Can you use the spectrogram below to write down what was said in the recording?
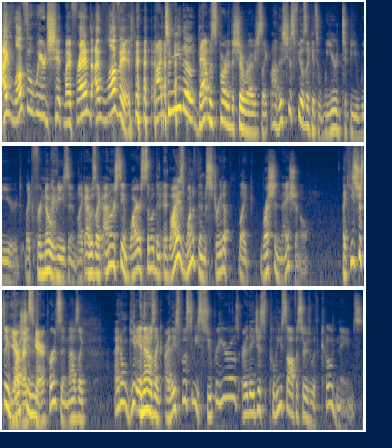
I love the weird shit, my friend. I love it. uh, to me though, that was part of the show where I was just like, wow, this just feels like it's weird to be weird, like for no reason. Like I was like, I don't understand why are some of them, and why is one of them straight up like Russian national? Like he's just a Yeah, Russian person. And I was like, I don't get it. And then I was like, are they supposed to be superheroes, or are they just police officers with code names?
